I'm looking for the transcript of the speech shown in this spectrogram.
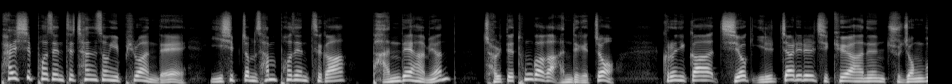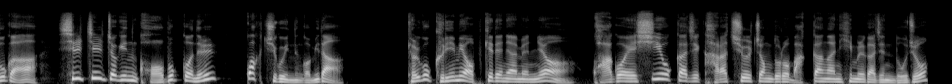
80% 찬성이 필요한데 20.3%가 반대하면 절대 통과가 안 되겠죠? 그러니까 지역 일자리를 지켜야 하는 주정부가 실질적인 거부권을 꽉 쥐고 있는 겁니다. 결국 그림이 어떻게 되냐면요. 과거의 CEO까지 갈아치울 정도로 막강한 힘을 가진 노조,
